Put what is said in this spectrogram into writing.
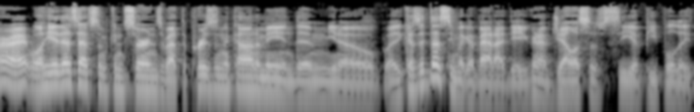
All right. Well, he does have some concerns about the prison economy and them, you know, because it does seem like a bad idea. You're gonna have jealousy of people that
